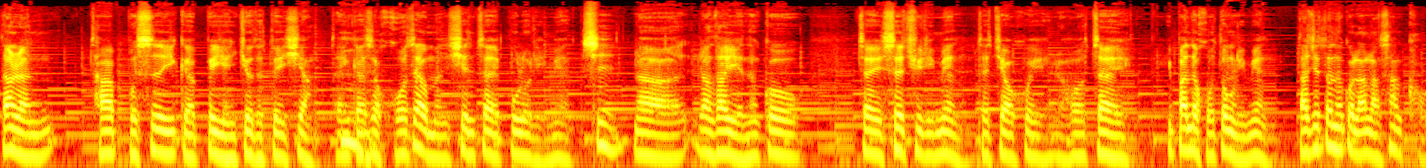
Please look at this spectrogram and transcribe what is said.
当然它不是一个被研究的对象，它应该是活在我们现在部落里面。是、嗯，那让它也能够在社区里面，在教会，然后在一般的活动里面，大家都能够朗朗上口。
